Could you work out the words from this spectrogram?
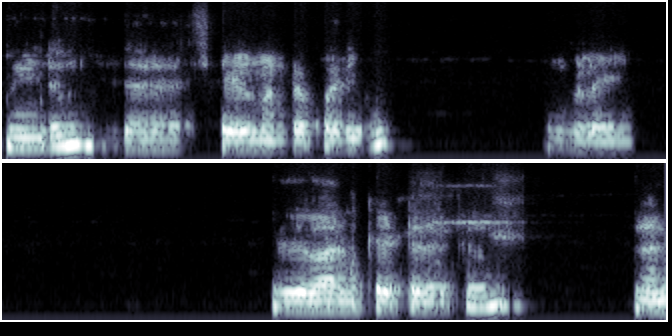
மீண்டும் இந்த செயல்மன்ற பதிவு உங்களை இது வாரம் கேட்டதற்கு நன்றி.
